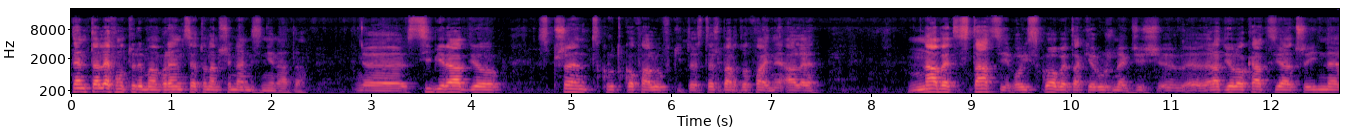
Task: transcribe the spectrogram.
ten telefon, który mam w ręce, to nam się na nic nie nada. E, CB radio, sprzęt krótkofalówki to jest też bardzo fajny, ale nawet stacje wojskowe, takie różne gdzieś, e, radiolokacja czy inne,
